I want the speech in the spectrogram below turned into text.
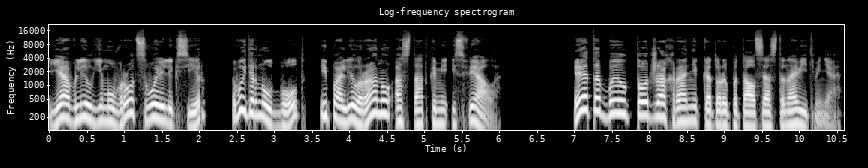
Я влил ему в рот свой эликсир, выдернул болт и полил рану остатками из фиала. Это был тот же охранник, который пытался остановить меня.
